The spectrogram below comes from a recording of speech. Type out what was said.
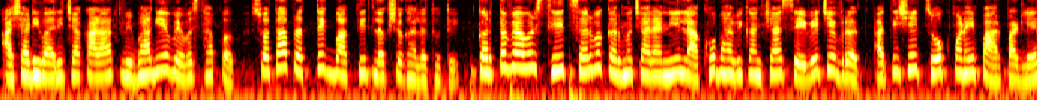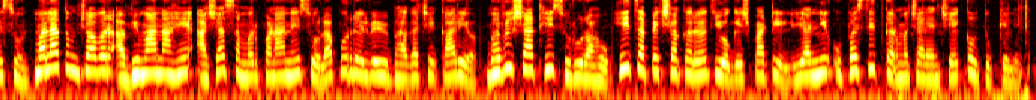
आषाढी वारीच्या काळात विभागीय व्यवस्थापक स्वतः प्रत्येक बाबतीत लक्ष घालत होते. कर्तव्यावर स्थित सर्व कर्मचाऱ्यांनी लाखो भाविकांच्या सेवेचे व्रत अतिशय चोखपणे पार पाडले असून मला तुमच्यावर अभिमान आहे अशा समर्पणाने सोलापूर रेल्वे विभागाचे कार्य भविष्यातही सुरू राहो. हीच अपेक्षा करत योगेश पाटील यांनी उपस्थित कर्मचाऱ्यांचे कौतुक केले.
